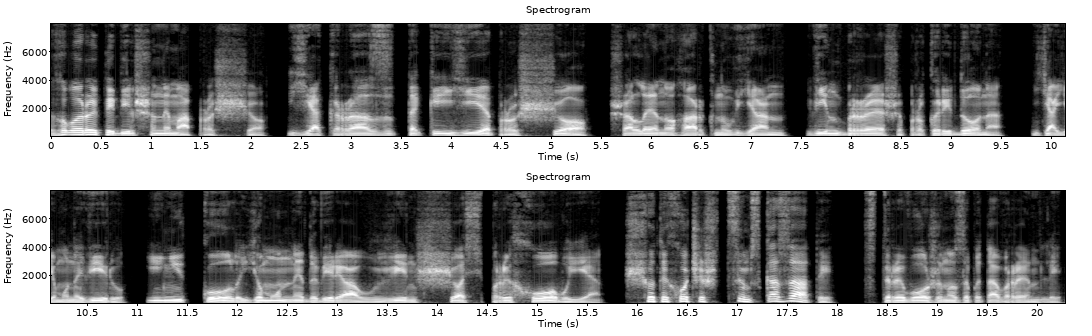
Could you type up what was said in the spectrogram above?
Говорити більше нема про що. Якраз таки є про що. шалено гаркнув Ян. Він бреше про корідона. Я йому не вірю і ніколи йому не довіряв. Він щось приховує. Що ти хочеш цим сказати? Стривожено запитав Ренлі.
